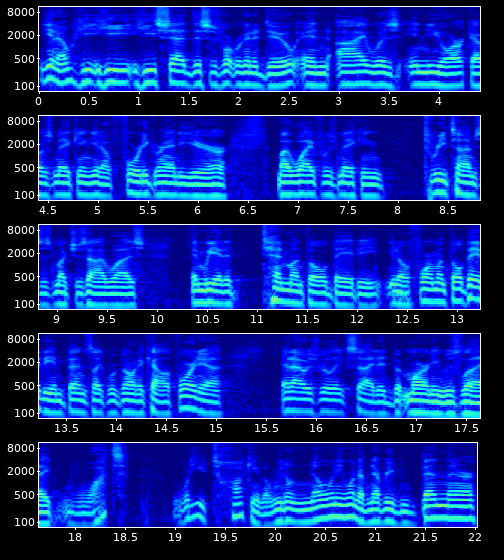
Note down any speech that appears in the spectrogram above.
You know, he he he said this is what we're going to do, and I was in New York. I was making you know forty grand a year. My wife was making three times as much as I was, and we had a ten month old baby, you know, a four month old baby. And Ben's like, "We're going to California," and I was really excited. But Marnie was like, "What? What are you talking about? We don't know anyone. I've never even been there.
